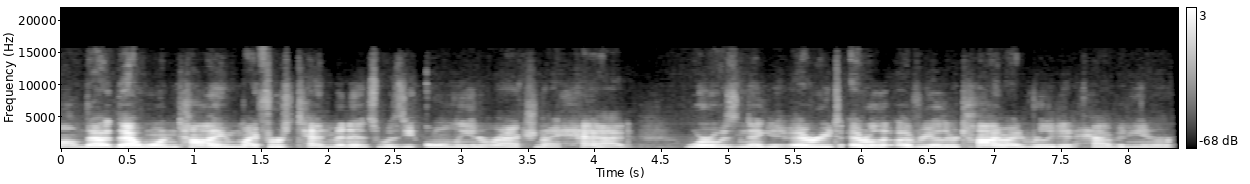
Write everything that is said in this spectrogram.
Um, that that one time, my first ten minutes was the only interaction I had where it was negative. Every every every other time, I really didn't have any inter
